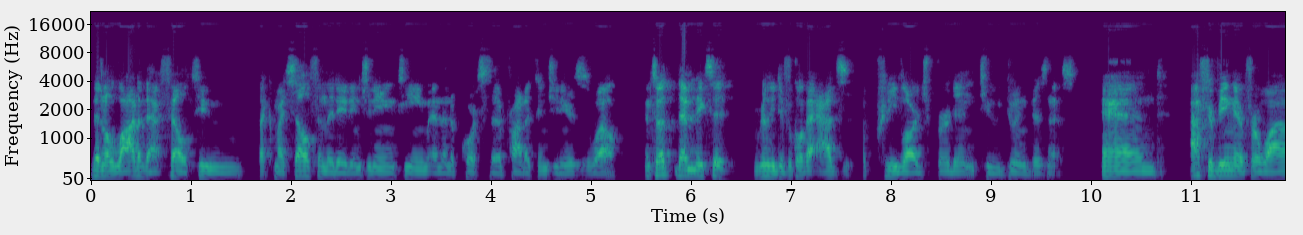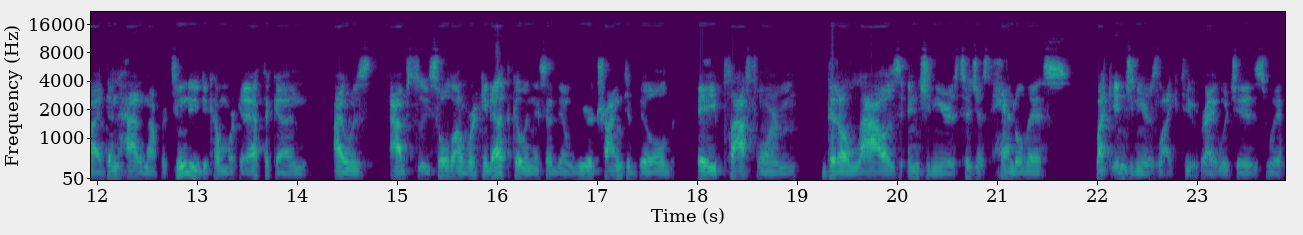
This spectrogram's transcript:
then a lot of that fell to like myself and the data engineering team, and then of course the product engineers as well. And so that, that makes it really difficult. That adds a pretty large burden to doing business. And after being there for a while, I then had an opportunity to come work at Ethyca, and I was absolutely sold on working at Ethyca. when they said, you know, we're trying to build a platform that allows engineers to just handle this like engineers like to, right? Which is with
